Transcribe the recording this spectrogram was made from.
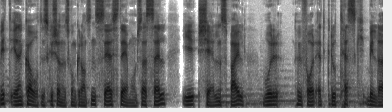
Midt i den kaotiske skjønnhetskonkurransen ser stemoren seg selv i sjelens speil, hvor hun får et grotesk bilde,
